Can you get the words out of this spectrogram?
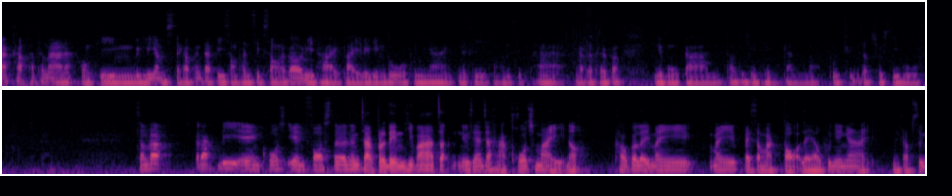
นักขับพัฒนานะของทีมวิลเลียมส์นะครับตั้งแต่ปี 2012 แล้วก็รีทายไปไปเลี้ยงลูกพูดง่ายๆในปี 2015 นะครับแต่เธอก็ในวงการเท่าที่เห็นเห็นกันเนาะพูดถึงกับซูซี่บูฟสำหรับรักบี้เองโค้ชเอียนฟอสเตอร์เนื่องจากประเด็นที่ว่าจะนิวซีแลนด์จะหาโค้ชใหม่เนาะ เขาก็เลยไม่ไม่ไปสมัครต่อแล้วพูดง่ายๆนะครับซึ่ง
